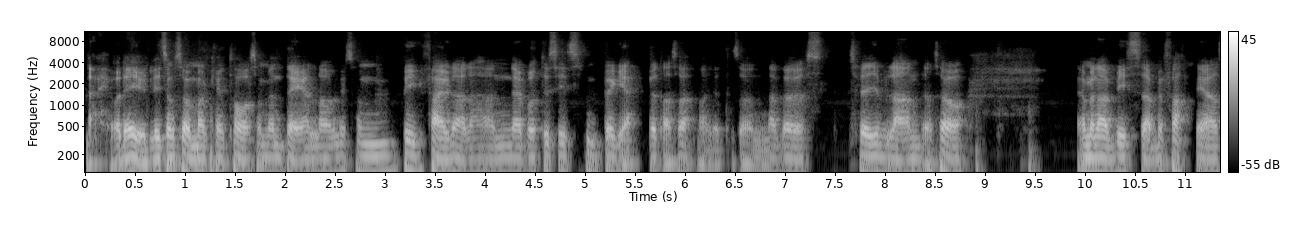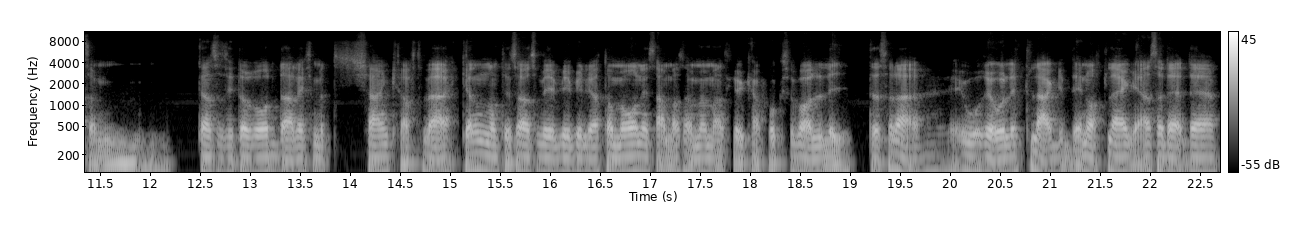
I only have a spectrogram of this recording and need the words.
Nej, och det är ju liksom så man kan ju ta som en del av liksom Big Five, där, det här neuroticism-begreppet, alltså att man är lite så nervöst tvivlande och så. Jag menar vissa befattningar som den som sitter och roddar liksom ett kärnkraftverk eller någonting så. Alltså, vi, vi vill ju att de är ordningsamma så, men man ska ju kanske också vara lite sådär oroligt lagd i något läge. Alltså det, det,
